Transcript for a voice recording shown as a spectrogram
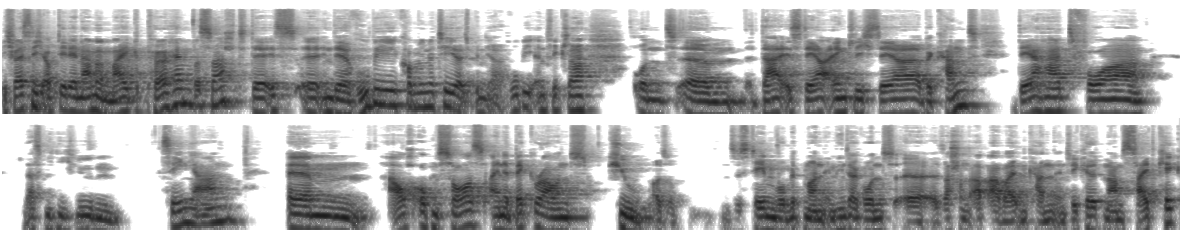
Ich weiß nicht, ob dir der Name Mike Perham was sagt. Der ist äh, in der Ruby-Community, also ich bin ja Ruby-Entwickler und ähm, da ist der eigentlich sehr bekannt. Der hat vor, lass mich nicht lügen, zehn Jahren ähm, auch Open Source eine Background Queue, also ein System, womit man im Hintergrund äh, Sachen abarbeiten kann, entwickelt namens Sidekick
